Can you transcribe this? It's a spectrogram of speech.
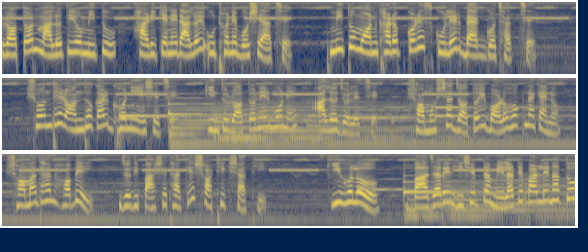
রতন মালতী ও মিতু হারিকেনের আলোয় উঠোনে বসে আছে। মিতু মন খারাপ করে স্কুলের ব্যাগ গোছাচ্ছে। সন্ধ্যের অন্ধকার ঘনিয়ে এসেছে কিন্তু রতনের মনে আলো জ্বলেছে। সমস্যা যতই বড় হোক না কেন সমাধান হবেই যদি পাশে থাকে সঠিক সাথী। কি হলো? বাজারের হিসেবটা মেলাতে পারলে না তো?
